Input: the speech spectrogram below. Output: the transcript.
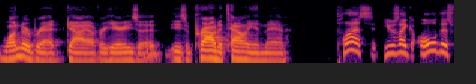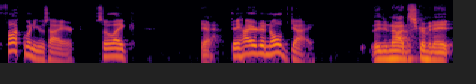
Wonder Bread guy over here. He's a he's a proud Italian man. Plus, he was like old as fuck when he was hired. So like, yeah, they hired an old guy. They do not discriminate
